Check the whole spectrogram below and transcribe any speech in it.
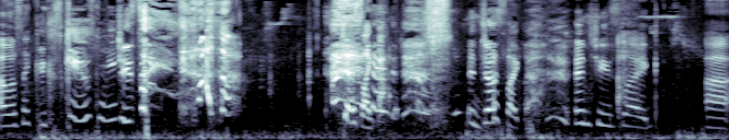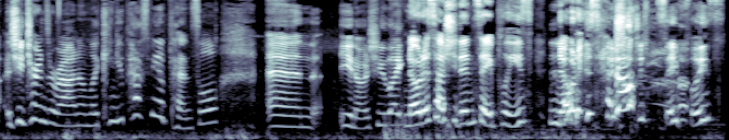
I was like excuse me she's like, Just like that. and just like that and she's like uh, she turns around I'm like can you pass me a pencil and you know she like Notice how she didn't say please. Notice how she didn't say please.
